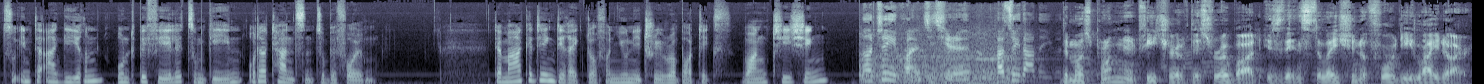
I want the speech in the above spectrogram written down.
zu interagieren und Befehle zum Gehen oder Tanzen zu befolgen. Der Marketingdirektor von Unitree Robotics, Wang Qixing, The most prominent feature of this robot is the installation of 4D LiDAR.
